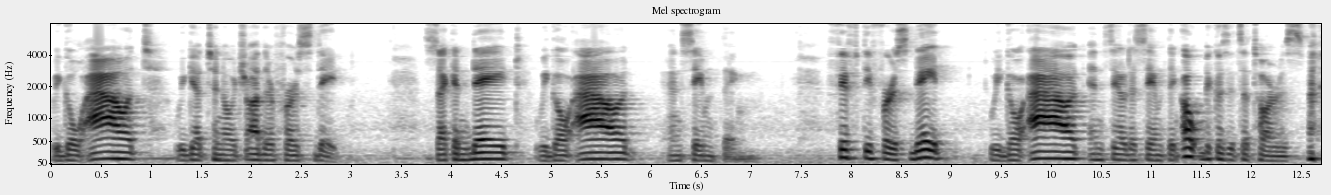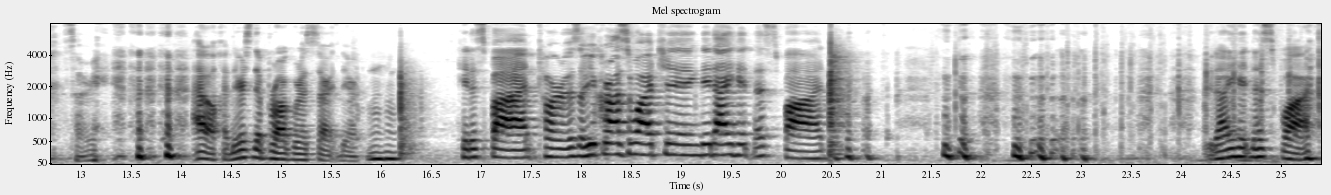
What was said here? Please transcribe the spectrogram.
We go out, we get to know each other first date. Second date, we go out and same thing. 51st date, we go out and still the same thing. Oh, because it's a Taurus. Sorry. ah, okay, there's the progress start there. Mm-hmm. Hit a spot. Taurus, are you cross-watching? Did I hit the spot? Did I hit the spot?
